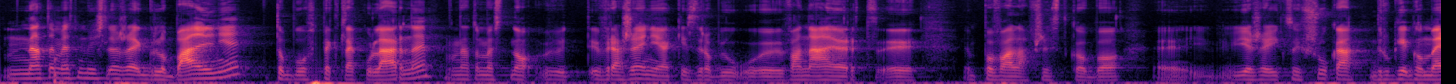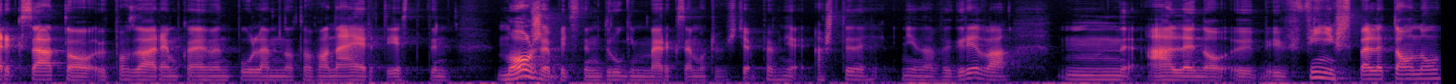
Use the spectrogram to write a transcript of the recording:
Natomiast myślę, że globalnie to było spektakularne, natomiast no, wrażenie, jakie zrobił Van Aert powala wszystko, bo y, jeżeli ktoś szuka drugiego Merksa, to poza Remco Evenpoolem, no to Van Aert jest tym, może być tym drugim Merksem, oczywiście pewnie aż tyle nie na wygrywa, mm, ale no y, y, finish z peletonu,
